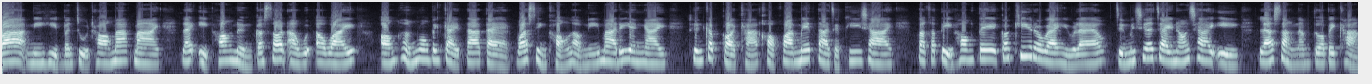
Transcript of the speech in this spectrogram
ว่ามีหีบบรรจุทองมากมาย และอีกห้องหนึ่งก็ซ่อนอาวุธเอาไว้ อ๋องเหิงงงเป็นไก่ตาแตกว่าสิ่งของเหล่านี้มาได้ยังไง ถึงกับกอดขาขอความเมตตาจากพี่ชาย ปกติห้องเต้ก็ขี้ระแวงอยู่แล้ว จึงไม่เชื่อใจน้องชายอีก แล้วสั่งนำตัวไปขัง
